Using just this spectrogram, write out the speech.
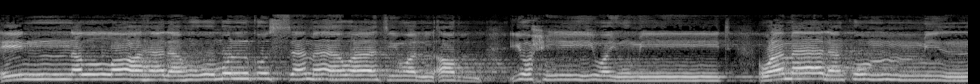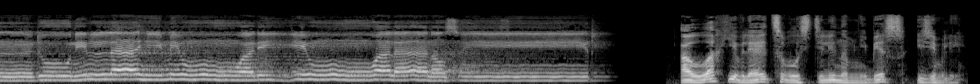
إن الله له ملك السماوات والأرض يحيي ويميت وما لكم من دون الله من ولي ولا نصير Аллах является властелином небес и земли.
